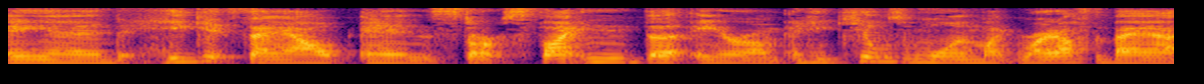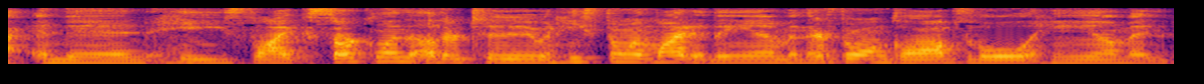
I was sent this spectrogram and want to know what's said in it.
And he gets out and starts fighting the Arum and he kills one like right off the bat and then he's like circling the other two and he's throwing light at them and they're throwing globs of oil at him and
